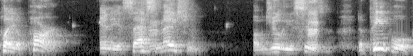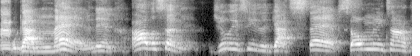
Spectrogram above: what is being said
played a part in the assassination of Julius Caesar. The people got mad, and then all of a sudden, Julius Caesar got stabbed so many times.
